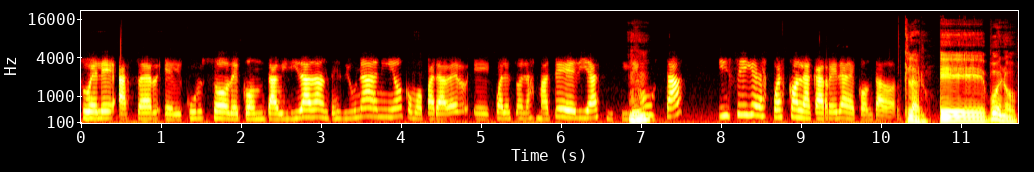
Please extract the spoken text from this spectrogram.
suele hacer el curso de contabilidad antes de un año como para ver eh, cuáles son las materias y si le gusta y sigue después con la carrera de contador. Claro. Eh, bueno,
